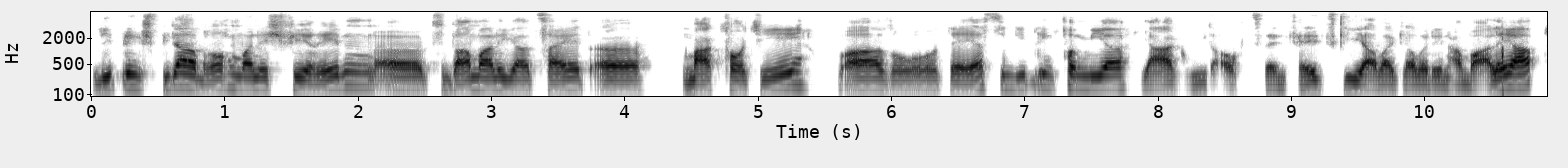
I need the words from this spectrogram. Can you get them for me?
Lieblingsspieler brauchen wir nicht viel reden. Äh, zu damaliger Zeit äh, Marc Fortier war so der erste Liebling von mir. Ja, gut, auch Sven Felski, aber ich glaube, den haben wir alle gehabt.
